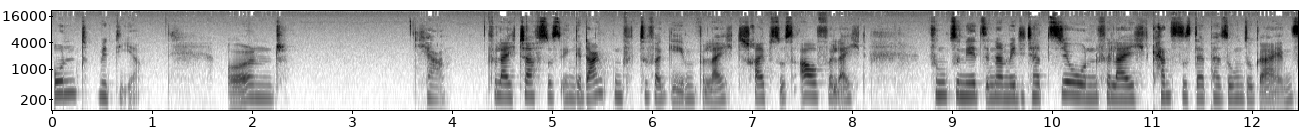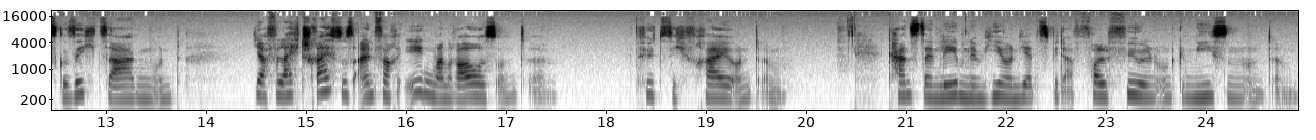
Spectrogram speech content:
und mit dir. Und ja, vielleicht schaffst du es in Gedanken zu vergeben, vielleicht schreibst du es auf, vielleicht funktioniert es in der Meditation, vielleicht kannst du es der Person sogar ins Gesicht sagen und ja, vielleicht schreist du es einfach irgendwann raus und äh, fühlst dich frei und ähm, kannst dein Leben im Hier und Jetzt wieder voll fühlen und genießen und ähm,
